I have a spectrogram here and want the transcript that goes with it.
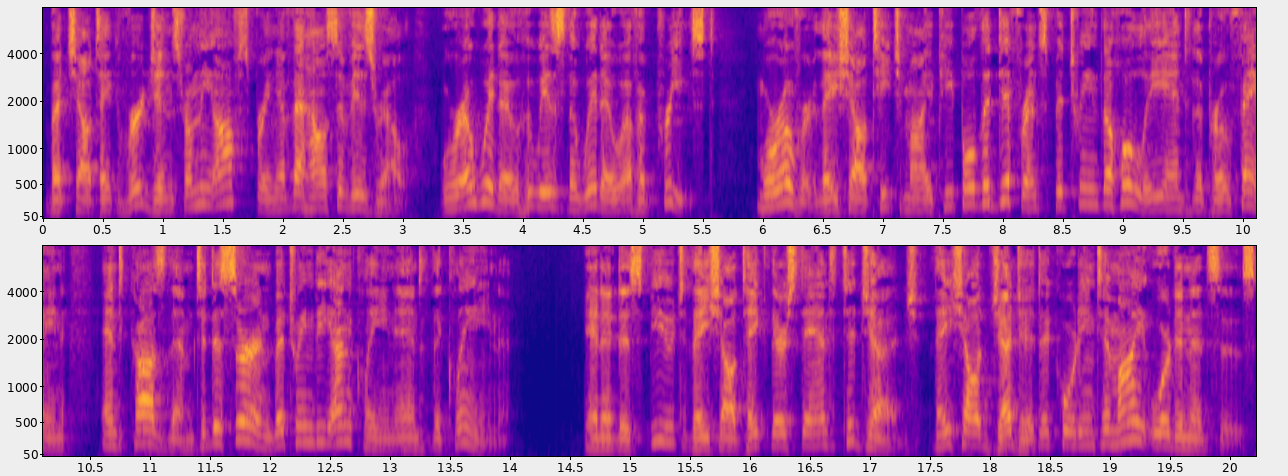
but shall take virgins from the offspring of the house of Israel, or a widow who is the widow of a priest. Moreover, they shall teach my people the difference between the holy and the profane, and cause them to discern between the unclean and the clean. In a dispute they shall take their stand to judge. They shall judge it according to my ordinances.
